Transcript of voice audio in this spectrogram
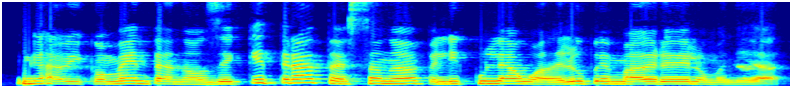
Gaby, coméntanos, ¿de qué trata esta nueva película Guadalupe, Madre de la Humanidad?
